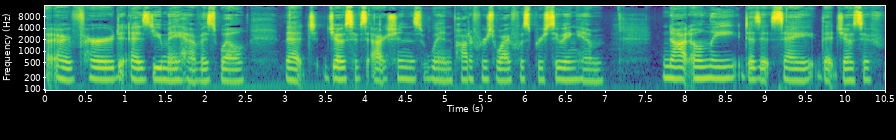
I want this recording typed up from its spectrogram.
I've heard, as you may have as well, that Joseph's actions when Potiphar's wife was pursuing him, not only does it say that Joseph,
